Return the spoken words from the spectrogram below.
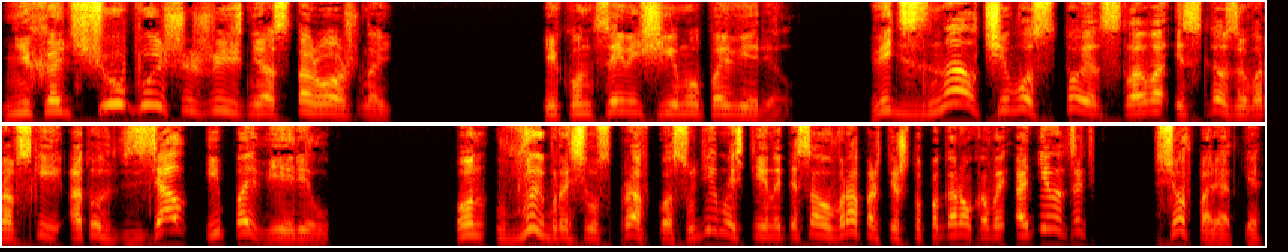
не хочу больше жизни осторожной. И Кунцевич ему поверил. Ведь знал, чего стоят слова и слезы воровские, а тут взял и поверил. Он выбросил справку о судимости и написал в рапорте, что по Гороховой 11 все в порядке.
